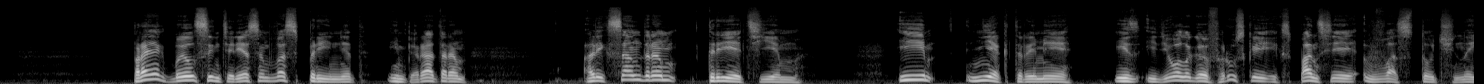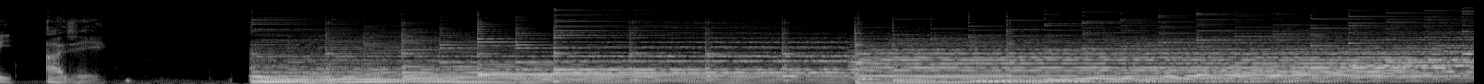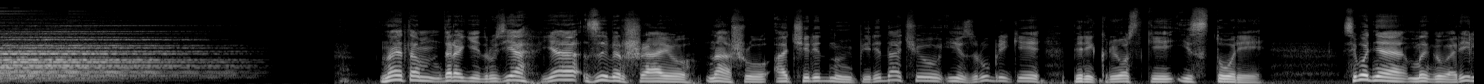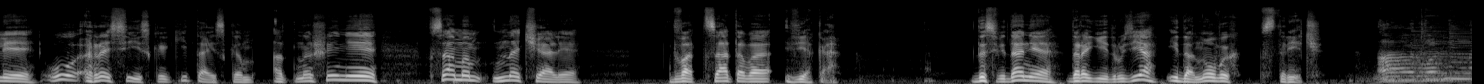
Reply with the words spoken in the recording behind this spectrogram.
Проект был с интересом воспринят императором Александром III и некоторыми из идеологов русской экспансии в Восточной Азии. На этом, дорогие друзья, я завершаю нашу очередную передачу из рубрики «Перекрестки истории». Сегодня мы говорили о российско-китайском отношении в самом начале XX века. До свидания, дорогие друзья, и до новых встреч! 이야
